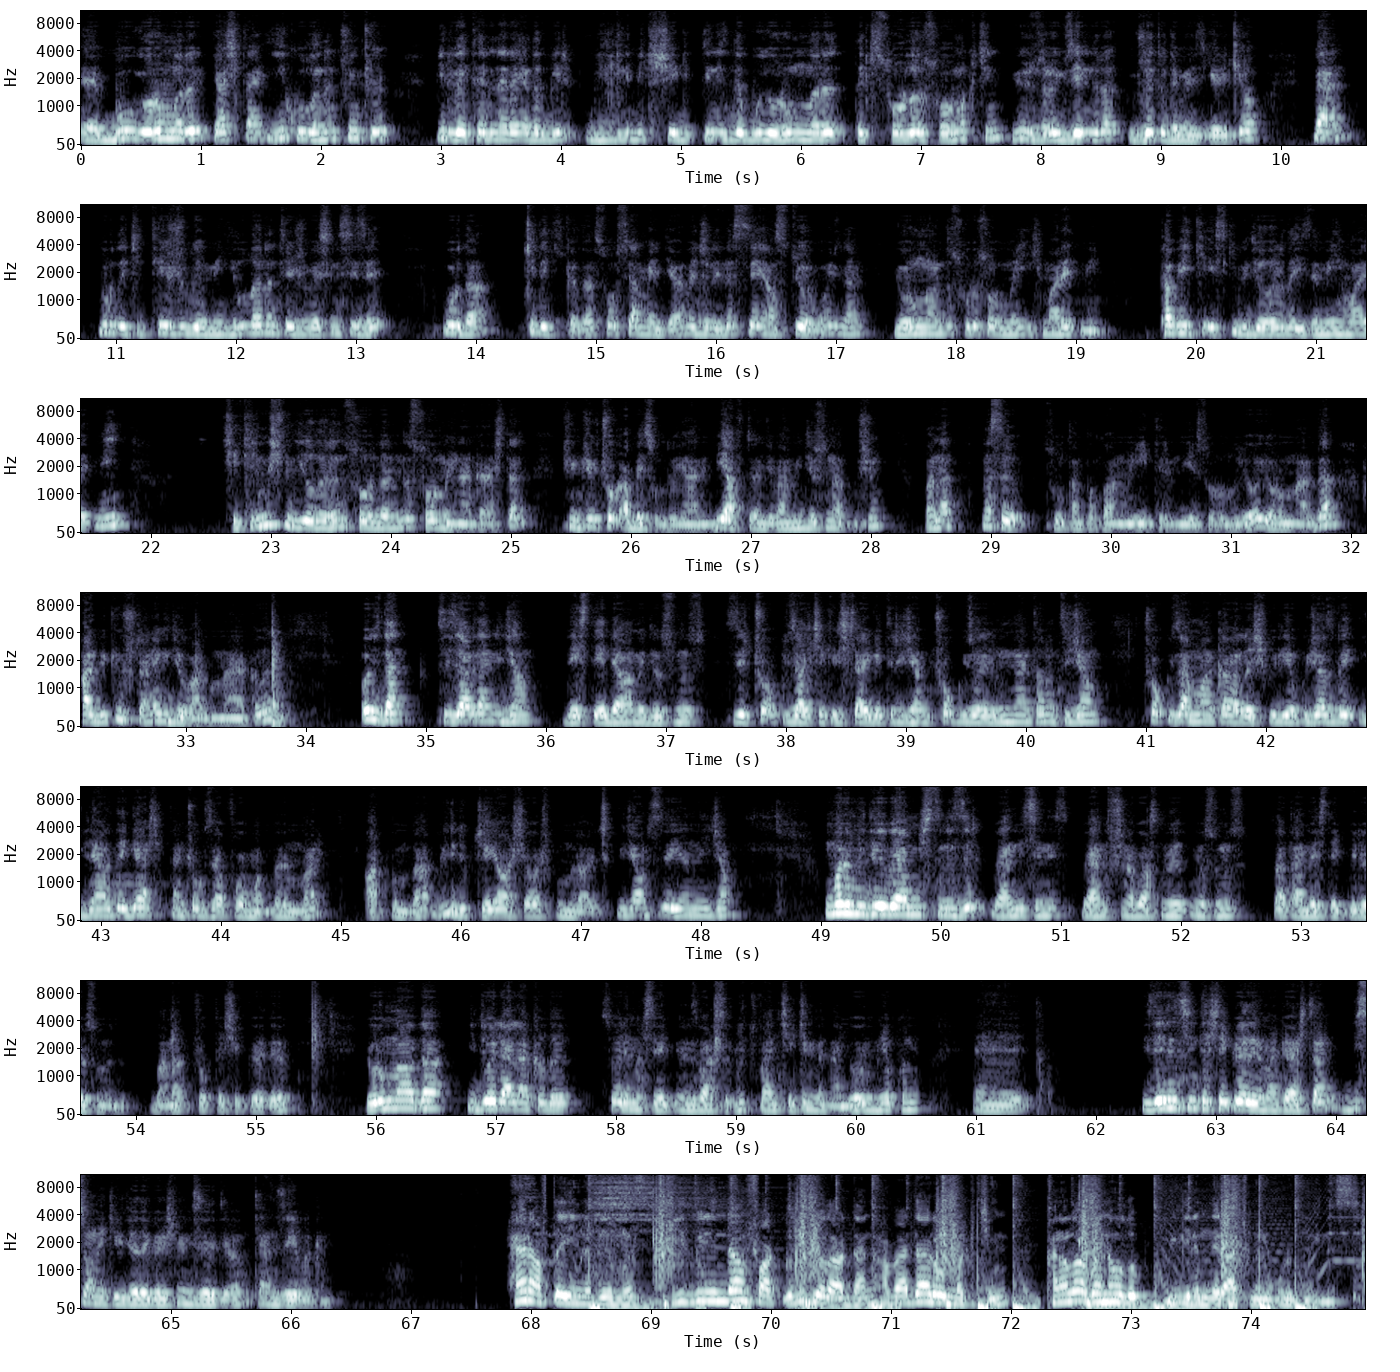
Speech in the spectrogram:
Ee, bu yorumları gerçekten iyi kullanın. Çünkü bir veterinere ya da bir bilgili bir kişiye gittiğinizde bu yorumlardaki soruları sormak için 100 lira 150 lira ücret ödemeniz gerekiyor. Ben buradaki tecrübemi, yılların tecrübesini size burada 2 dakikada sosyal medya aracılığıyla size yansıtıyorum. O yüzden yorumlarda soru sormayı ihmal etmeyin. Tabii ki eski videoları da izlemeyi ihmal etmeyin. Çekilmiş videoların sorularını da sormayın arkadaşlar. Çünkü çok abes oluyor yani. Bir hafta önce ben videosunu atmışım. Bana nasıl Sultan Papağanımı eğitirim diye soruluyor yorumlarda. Halbuki 3 tane video var bununla alakalı. O yüzden sizlerden ricam desteğe devam ediyorsunuz. Size çok güzel çekilişler getireceğim. Çok güzel ürünler tanıtacağım. Çok güzel markalarla işbirliği yapacağız ve ileride gerçekten çok güzel formatlarım var aklımda. Büyüdükçe yavaş yavaş bunları açıklayacağım size yayınlayacağım. Umarım videoyu beğenmişsinizdir. Beğendiyseniz beğen tuşuna basmayı unutmuyorsunuz. Zaten destek veriyorsunuz bana. Çok teşekkür ederim. Yorumlarda video ile alakalı söylemek istedikleriniz varsa lütfen çekinmeden yorum yapın. Ee, izlediğiniz için teşekkür ederim arkadaşlar. Bir sonraki videoda görüşmek üzere diyorum. Kendinize iyi bakın. Her hafta yayınladığımız birbirinden farklı videolardan haberdar olmak için kanala abone olup bildirimleri açmayı unutmayınız.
